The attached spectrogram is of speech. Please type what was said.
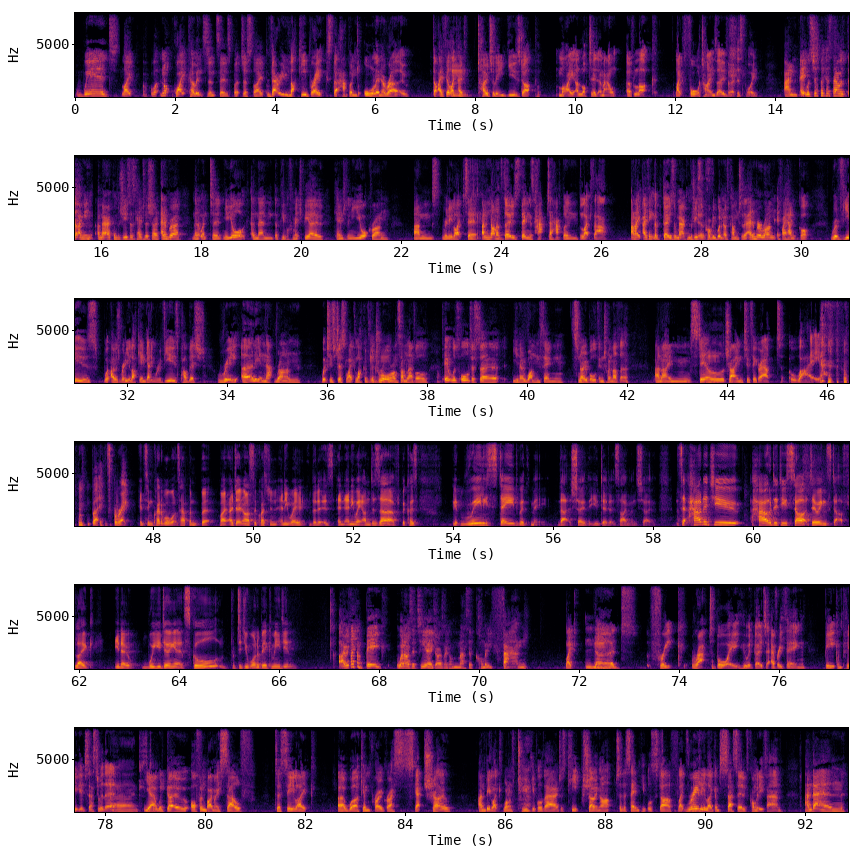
weird, like, well, not quite coincidences, but just like very lucky breaks that happened all in a row that I feel like mm. I've totally used up my allotted amount of luck like four times over at this point. And it was just because there was, I mean, American producers came to the show in Edinburgh, and then it went to New York, and then the people from HBO came to the New York run and really liked it. And none of those things had to happen like that. And I, I think that those American producers Yes. probably wouldn't have come to the Edinburgh run if I hadn't got reviews. I was really lucky in getting reviews published really early in that run, which is just like luck of the draw mm-hmm. on some level. It was all just a, you know, one thing snowballed into another. And I'm still mm. trying to figure out why. but it's great. It's incredible what's happened, but I, I don't ask the question in any way that it is in any way undeserved because it really stayed with me that show that you did at Simon's show. So how did you how did you start doing stuff? Like, you know, were you doing it at school? Did you want to be a comedian? I was like a big when I was a teenager. I was like a massive comedy fan, like hmm. nerd freak rat boy who would go to everything, be completely obsessed with it. Ah, yeah, would go often by myself to see like a work in progress sketch show and be like one of two people there, just keep showing up to the same people's stuff. Like really like obsessive comedy fan. And then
